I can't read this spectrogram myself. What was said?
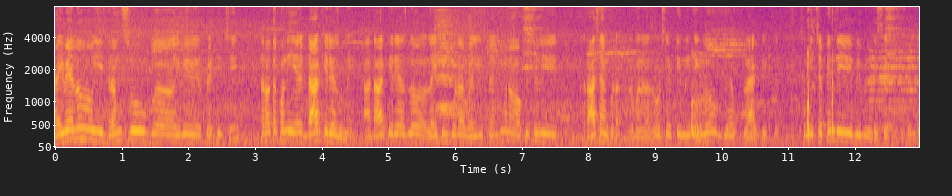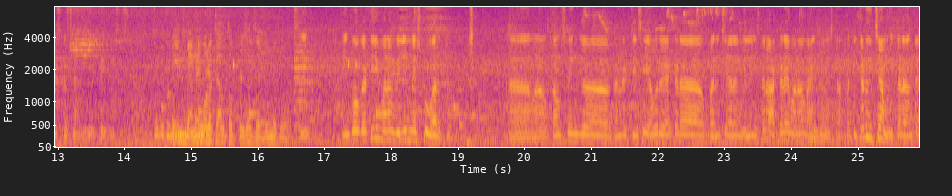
హైవేలో ఈ డ్రమ్స్ ఇవి పెట్టించి తర్వాత కొన్ని డార్క్ ఏరియాస్ ఉన్నాయి. ఆ డార్క్ ఏరియాస్లో లైటింగ్ కూడా వెలిగించడానికి మనం ఆఫీషియలీ రాసాం కూడా. మన రోడ్ సేఫ్టీ మీటింగ్లో we have flag it so మీరు చెప్పింది we will discuss will discuss and will take నన్ను కూడా చాలా తక్కువ సార్ జగన్మోహన్ ఇంకొకటి మనం విల్లింగ్నెస్ టు వర్క్ మనం కౌన్సిలింగ్ కండక్ట్ చేసి ఎవరు ఎక్కడ పని చేయాలని వెళ్ళి ఇస్తారో అక్కడే మనం మ్యాక్సిమం ఇస్తాం. బట్ ఇక్కడ ఇచ్చాము. ఇక్కడ అంతే.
